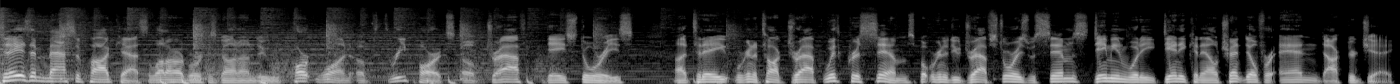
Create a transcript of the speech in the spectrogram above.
Today is a massive podcast. A lot of hard work has gone on to part one of three parts of draft day stories. Uh, today, we're going to talk draft with Chris Simms, but we're going to do draft stories with Simms, Damien Woody, Danny Kanell, Trent Dilfer, and Dr. J.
